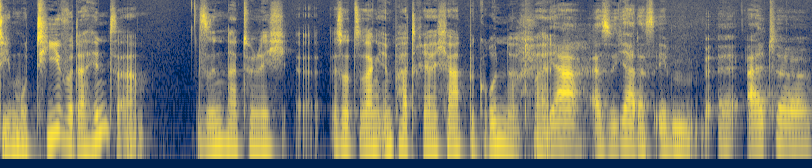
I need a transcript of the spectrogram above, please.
die Motive dahinter sind natürlich äh, sozusagen im Patriarchat begründet, Ja, also ja, dass eben äh, alte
